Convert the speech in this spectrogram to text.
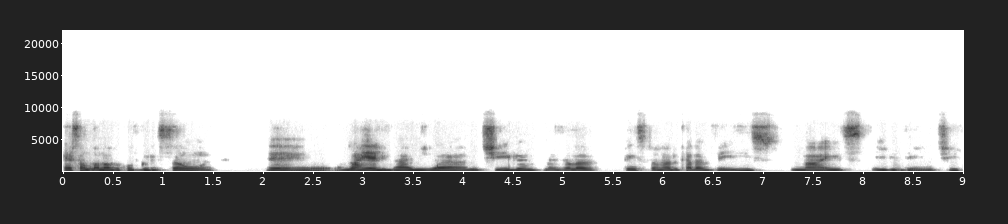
essa é uma nova configuração, é uma realidade já antiga, mas ela tem se tornado cada vez mais evidente.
